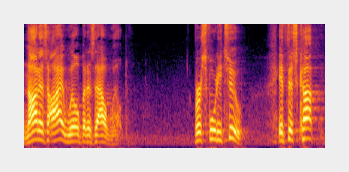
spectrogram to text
not as I will, but as thou wilt. Verse 42 If this cup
